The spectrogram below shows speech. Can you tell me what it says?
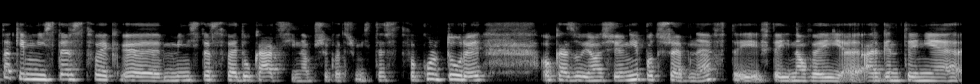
Takie ministerstwa ministerstwo, jak e, Ministerstwo Edukacji na przykład, czy Ministerstwo Kultury okazują się niepotrzebne w tej, w tej nowej e, Argentynie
